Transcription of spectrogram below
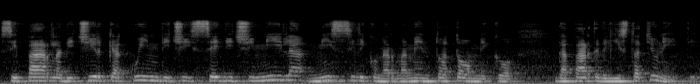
si parla di circa 15-16 mila missili con armamento atomico da parte degli Stati Uniti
